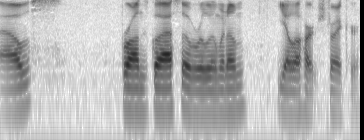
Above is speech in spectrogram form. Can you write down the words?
Alves, bronze glass over aluminum, yellow heart striker.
